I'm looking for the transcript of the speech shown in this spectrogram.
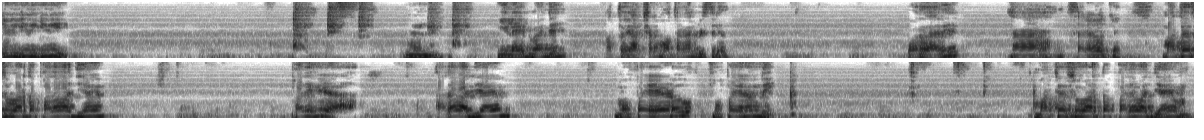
గిది గిది గిది. ఈ లైట్ బంద్ చేయి. మొత్తం ఈ అక్షరం మొత్తం కనిపిస్తలేదు. పూర్వం అది? సరే ఓకే. మతేసు వార్త పదవ అధ్యాయం. పదిహే పదవ అధ్యాయం ముప్పై ఏడు ముప్పై ఎనిమిది. మతేసు వార్త పదవ అధ్యాయం.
